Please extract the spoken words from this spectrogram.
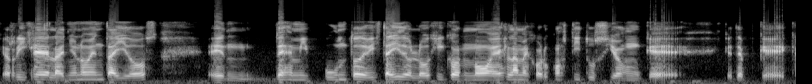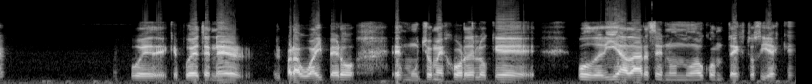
que rige del año 92 desde mi punto de vista ideológico no es la mejor constitución que, que que puede tener el Paraguay, pero es mucho mejor de lo que podría darse en un nuevo contexto si es que,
